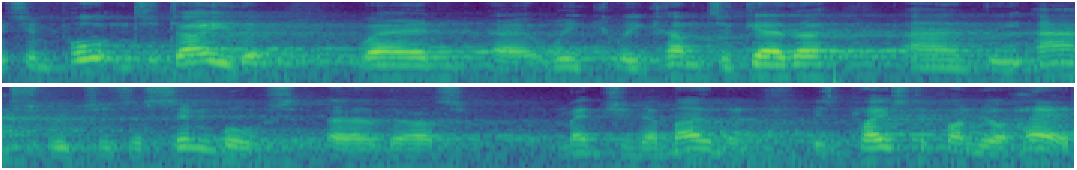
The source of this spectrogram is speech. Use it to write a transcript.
It's important today that when uh, we, we come together and the ash, which is a symbol uh, that I'll mention in a moment, is placed upon your head,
